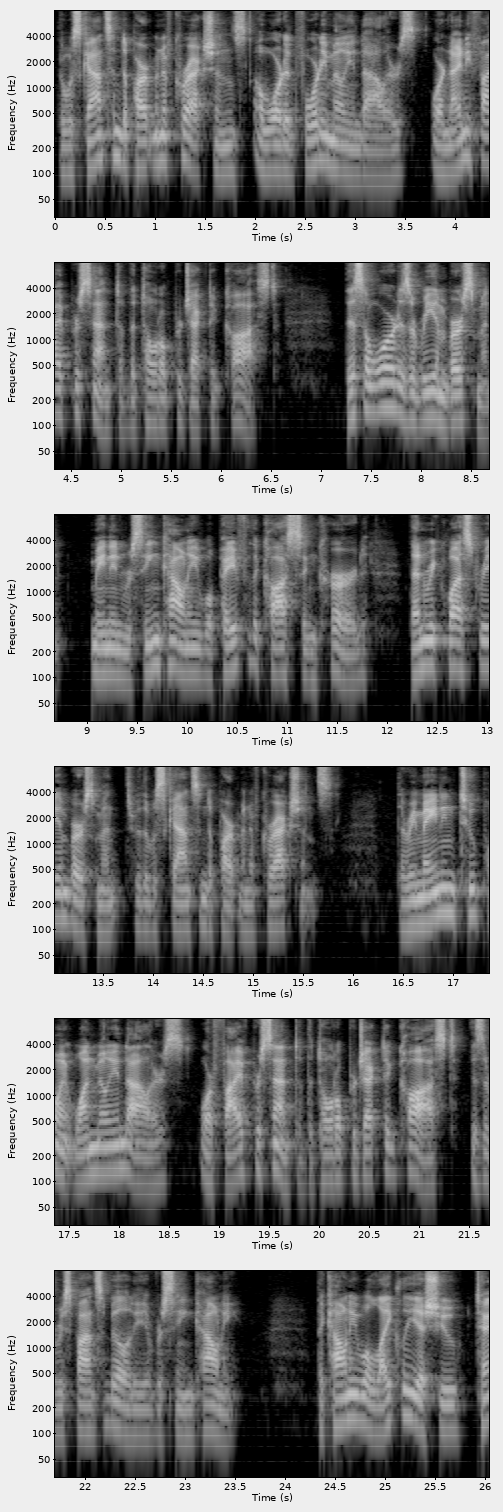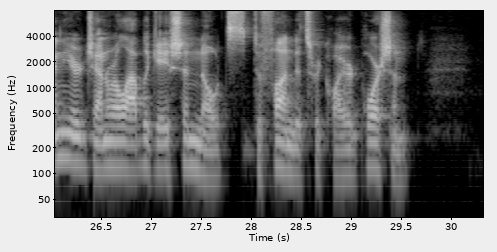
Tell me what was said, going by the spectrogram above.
The Wisconsin Department of Corrections awarded $40 million, or 95% of the total projected cost. This award is a reimbursement, meaning Racine County will pay for the costs incurred, then request reimbursement through the Wisconsin Department of Corrections. The remaining $2.1 million, or 5% of the total projected cost, is the responsibility of Racine County. The county will likely issue 10 year general obligation notes to fund its required portion.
